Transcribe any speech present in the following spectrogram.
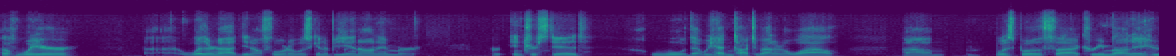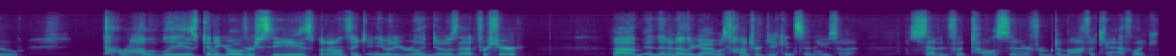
of where uh, whether or not you know Florida was going to be in on him or or interested that we hadn't talked about in a while um, was both uh, Karim Mane, who probably is going to go overseas, but I don't think anybody really knows that for sure. Um, and then another guy was Hunter Dickinson, who's a seven foot tall center from DeMatha Catholic,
